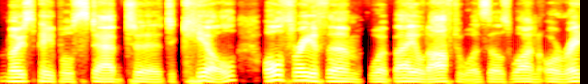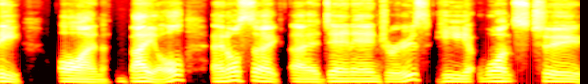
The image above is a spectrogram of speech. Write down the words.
most people stabbed to to kill, all three of them were bailed afterwards. There was one already on bail, and also uh, Dan Andrews. He wants to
